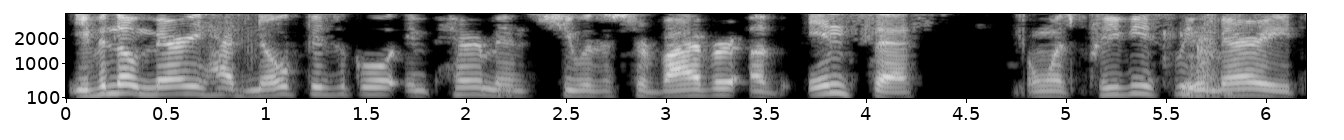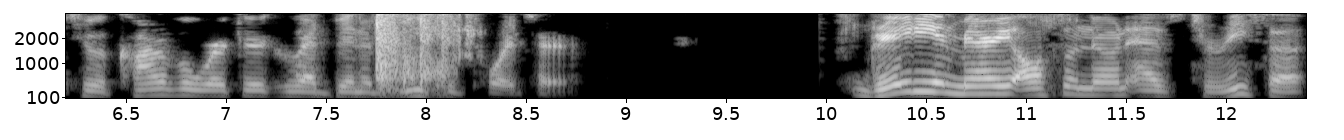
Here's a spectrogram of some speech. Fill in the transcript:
Even though Mary had no physical impairments, she was a survivor of incest and was previously married to a carnival worker who had been abusive towards her. Grady and Mary, also known as Teresa,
